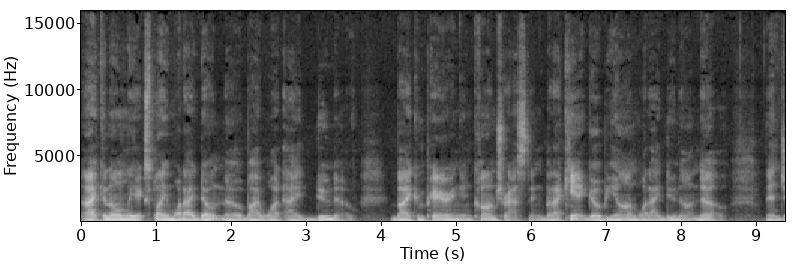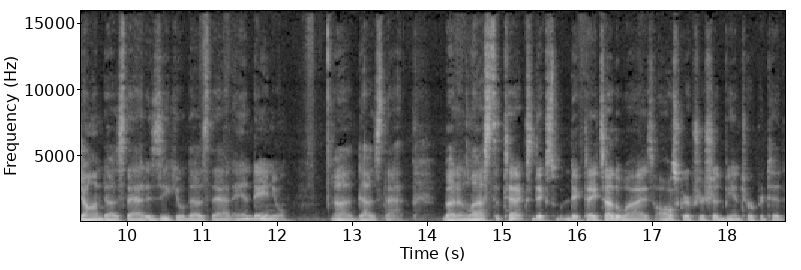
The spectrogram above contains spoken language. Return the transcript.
I can only explain what I don't know by what I do know, by comparing and contrasting, but I can't go beyond what I do not know. And John does that, Ezekiel does that, and Daniel uh, does that. But unless the text dictates otherwise, all scripture should be interpreted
